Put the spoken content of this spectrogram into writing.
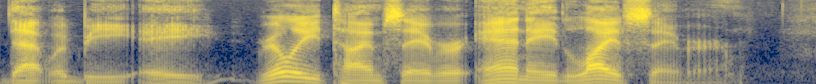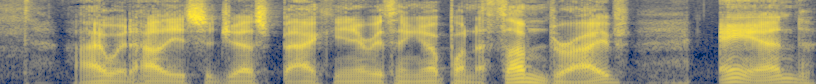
that would be a really time saver and a lifesaver. I would highly suggest backing everything up on a thumb drive and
